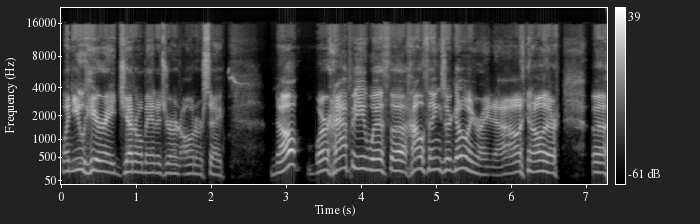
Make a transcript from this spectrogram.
when you hear a general manager and owner say, "Nope, we're happy with uh, how things are going right now," you know, they're. Uh,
